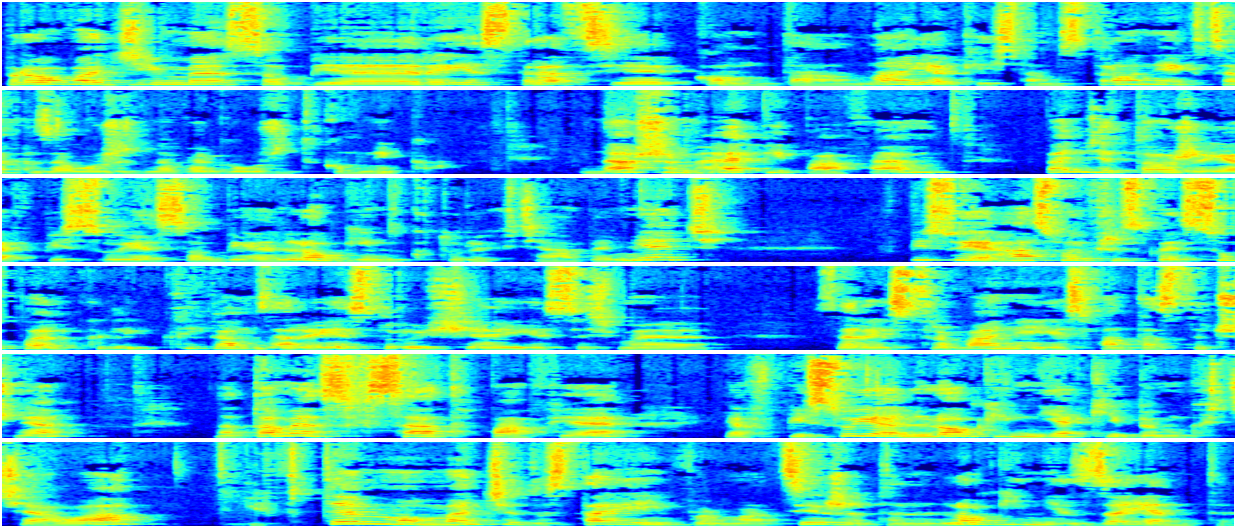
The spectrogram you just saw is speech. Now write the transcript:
prowadzimy sobie rejestrację konta na jakiejś tam stronie chcemy założyć nowego użytkownika. Naszym happy pathem będzie to, że ja wpisuję sobie login, który chciałabym mieć, wpisuję hasło i wszystko jest super, kli- klikam zarejestruj się i jesteśmy zarejestrowani, jest fantastycznie. Natomiast w SatPathie ja wpisuję login, jaki bym chciała i w tym momencie dostaję informację, że ten login jest zajęty.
